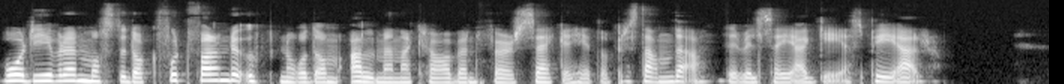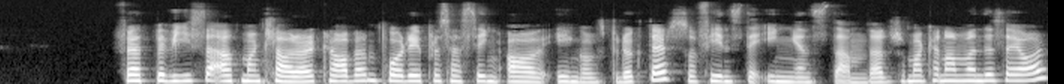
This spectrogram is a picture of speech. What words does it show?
Vårdgivaren måste dock fortfarande uppnå de allmänna kraven för säkerhet och prestanda, det vill säga GSPR. För att bevisa att man klarar kraven på reprocessing av engångsprodukter så finns det ingen standard som man kan använda sig av.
